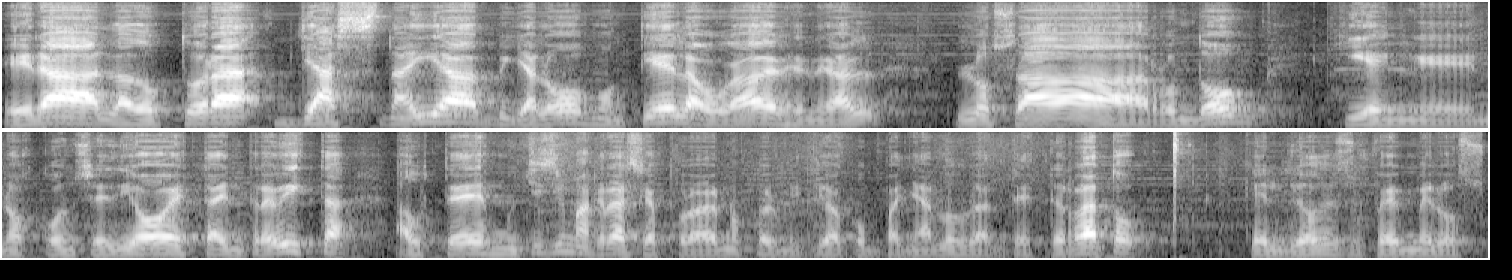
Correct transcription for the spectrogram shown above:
Era la doctora Yasnaía Villalobos Montiel, abogada del general Lozada Rondón, quien eh, nos concedió esta entrevista. A ustedes muchísimas gracias por habernos permitido acompañarlos durante este rato. Que el Dios de su fe me los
